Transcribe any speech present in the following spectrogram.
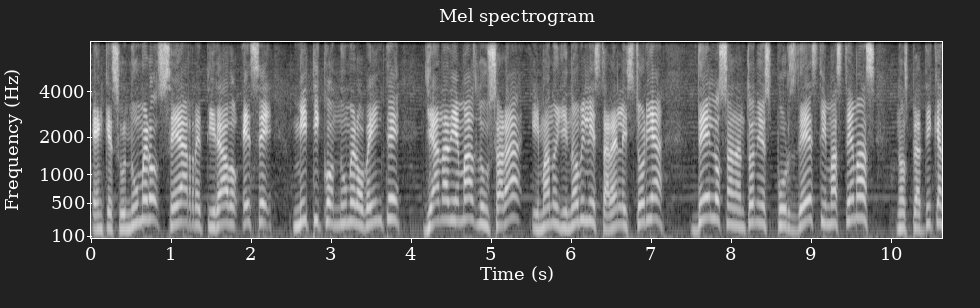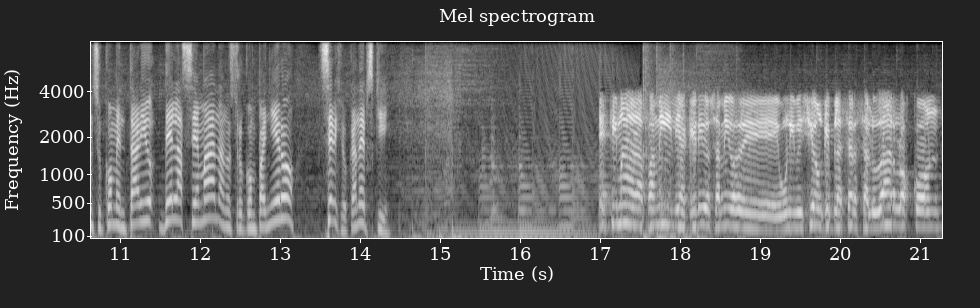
en que su número sea retirado. Ese mítico número 20 ya nadie más lo usará y Manu Ginóbili estará en la historia de los San Antonio Spurs. De este y más temas nos platica en su comentario de la semana nuestro compañero Sergio Kanevsky. Estimada familia, queridos amigos de Univisión, qué placer saludarlos con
